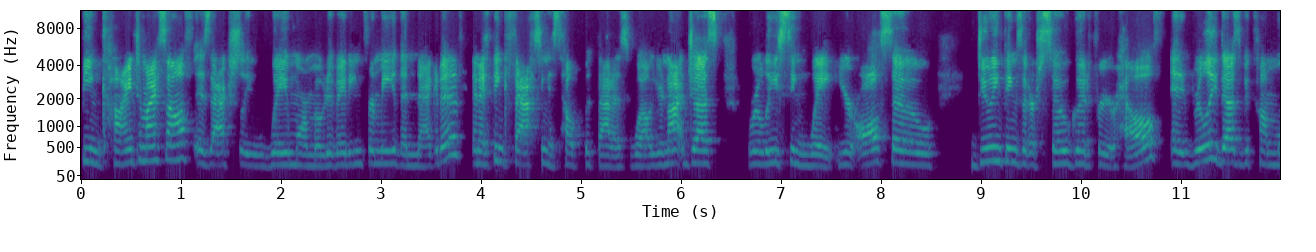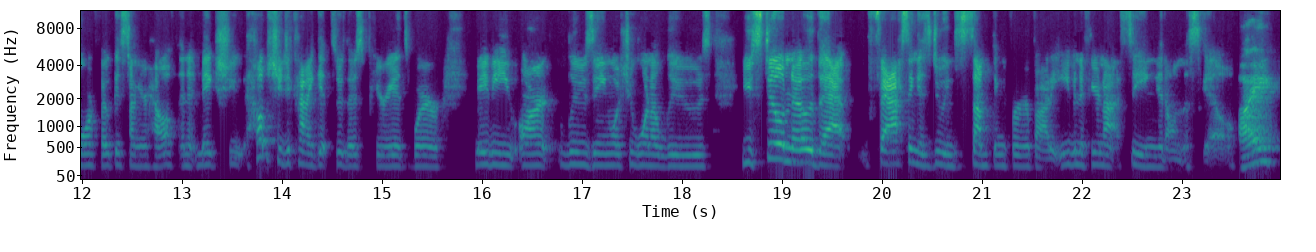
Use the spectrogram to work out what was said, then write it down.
being kind to myself is actually way more motivating for me than negative. negative. And i think fasting has helped with that as well. You're not just releasing weight. You're also doing things that are so good for your health, it really does become more focused on your health and it makes you helps you to kind of get through those periods where maybe you aren't losing what you want to lose. You still know that fasting is doing something for your body, even if you're not seeing it on the scale. I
